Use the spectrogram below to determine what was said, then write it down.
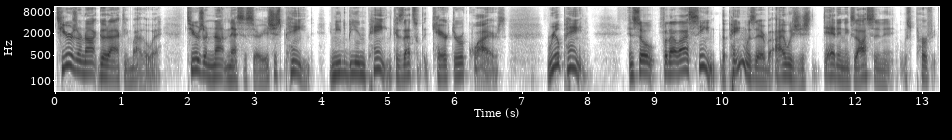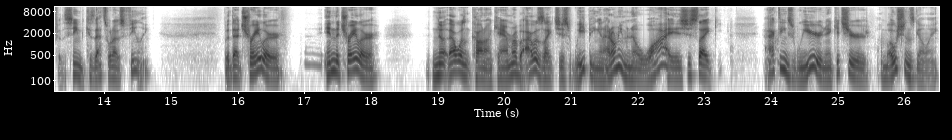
tears are not good acting, by the way. Tears are not necessary. It's just pain. You need to be in pain because that's what the character requires. Real pain. And so for that last scene, the pain was there, but I was just dead and exhausted, and it was perfect for the scene because that's what I was feeling. But that trailer, in the trailer, no, that wasn't caught on camera, but I was like just weeping, and I don't even know why. It's just like acting's weird and it gets your emotions going.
